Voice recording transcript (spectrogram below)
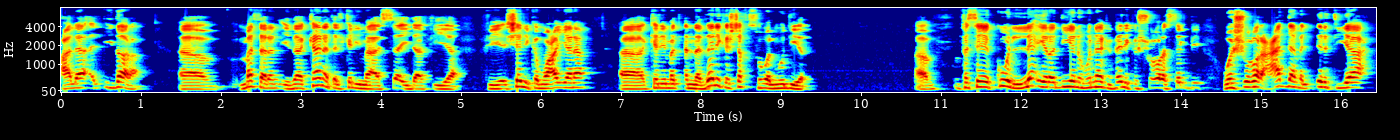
على الإدارة. آه، مثلا إذا كانت الكلمة السائدة في في شركة معينة آه، كلمة أن ذلك الشخص هو المدير. آه، فسيكون لا إراديا هناك ذلك الشعور السلبي والشعور عدم الارتياح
